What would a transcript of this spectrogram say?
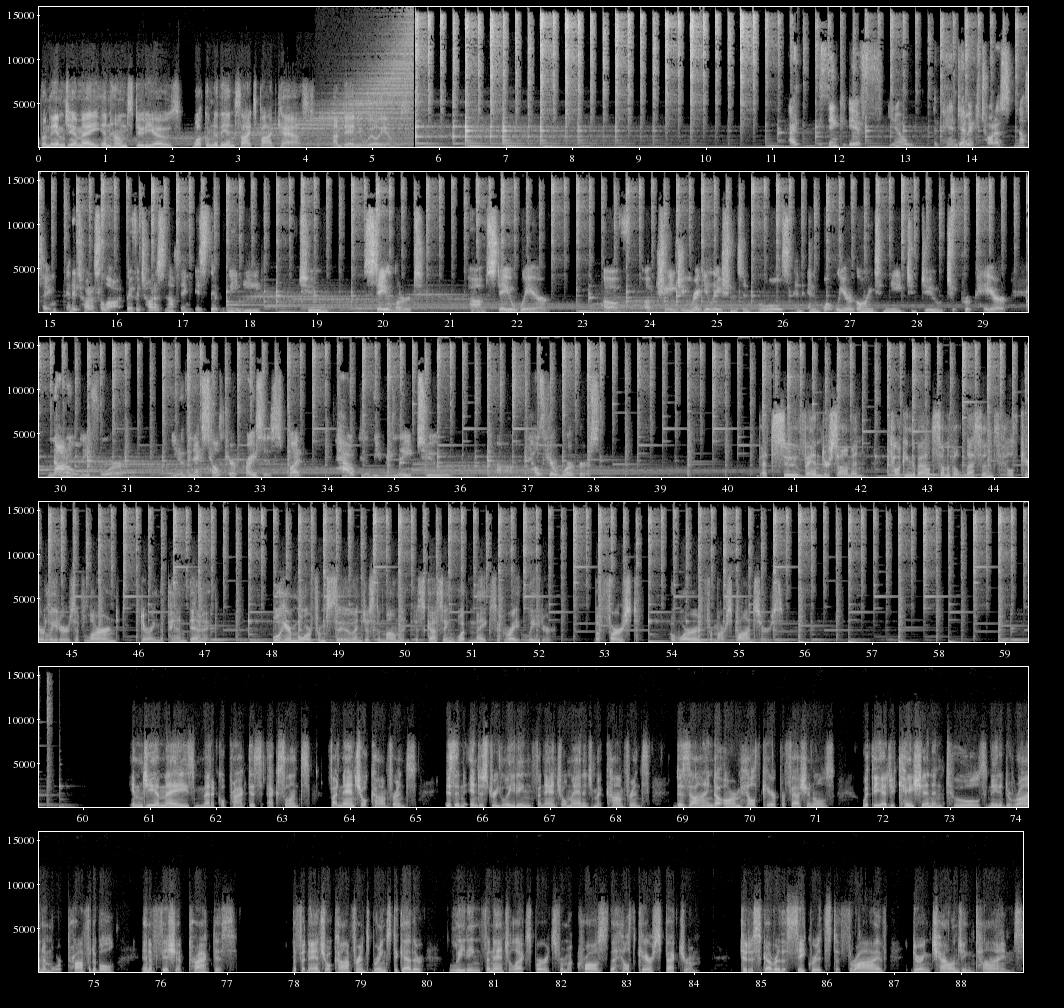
From the MGMA in home studios, welcome to the Insights Podcast. I'm Daniel Williams. I think if, you know, the pandemic taught us nothing, and it taught us a lot, but if it taught us nothing, it's that we need to stay alert, um, stay aware of, of changing regulations and rules and, and what we are going to need to do to prepare not only for you know the next healthcare crisis, but how can we relate to um, healthcare workers? That's Sue Vandersamen talking about some of the lessons healthcare leaders have learned during the pandemic. We'll hear more from Sue in just a moment discussing what makes a great leader. But first, a word from our sponsors. MGMA's Medical Practice Excellence Financial Conference is an industry leading financial management conference designed to arm healthcare professionals with the education and tools needed to run a more profitable and efficient practice. The financial conference brings together leading financial experts from across the healthcare spectrum to discover the secrets to thrive during challenging times.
